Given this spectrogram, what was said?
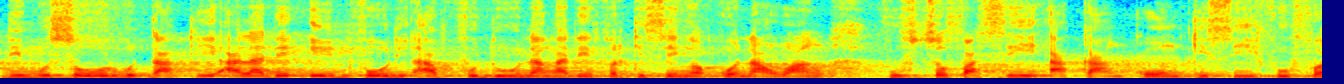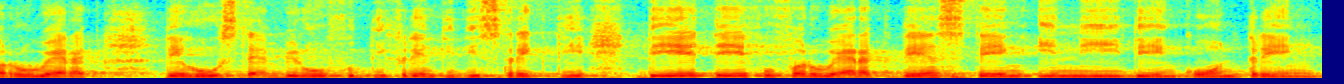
di musoru taki ala de info di affudu na nga de verkiezingen konawang fu so fasi a kan kon kisi fu verwerk. De hoofdstembureau fu differenti de te fu verwerk den sting in den kontring.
